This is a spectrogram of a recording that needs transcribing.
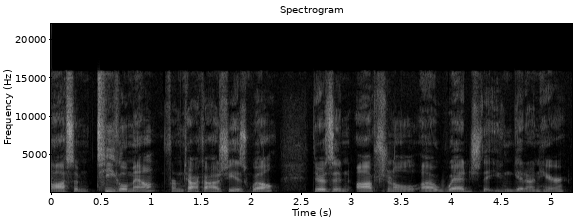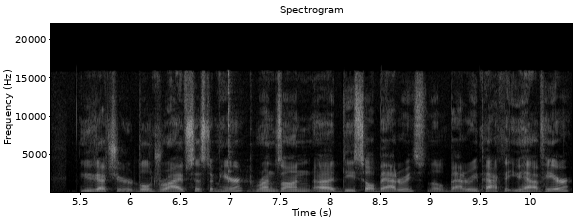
awesome Teegul mount from Takahashi as well. There's an optional uh, wedge that you can get on here. You got your little drive system here. It runs on uh, D-cell batteries, a little battery pack that you have here.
